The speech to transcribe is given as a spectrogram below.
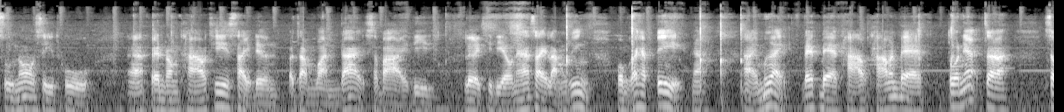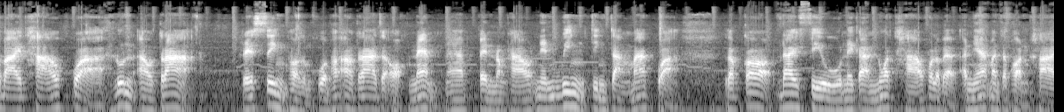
ซูโน่ C2 นะเป็นรองเท้าที่ใส่เดินประจำวันได้สบายดีเลยทีเดียวนะ ใส่หลังวิ่งผมก็แฮปปี้นะหายเมื่อยได้แบร์เท้าเท้ามันแบร์ตัวเนี้ยจะสบายเท้ากว่ารุ่นอัลตร้าเรสซิ่งพอสมควรเพราะอัลตร้าจะออกแน่นนะครับเป็นรองเท้าเน้นวิ่งจริงจังมากกว่า แล้วก็ได้ฟิลในการนวดเท้าคนละแบบ อันนี้มันจะผ่อนคลาย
